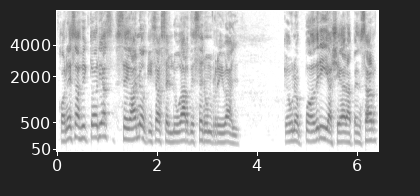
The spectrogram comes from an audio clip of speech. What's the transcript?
con esas victorias se ganó quizás el lugar de ser un rival que uno podría llegar a pensar,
